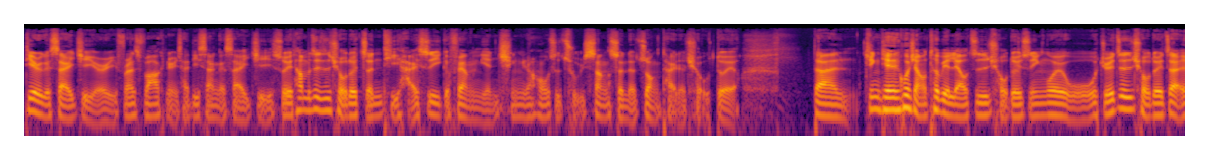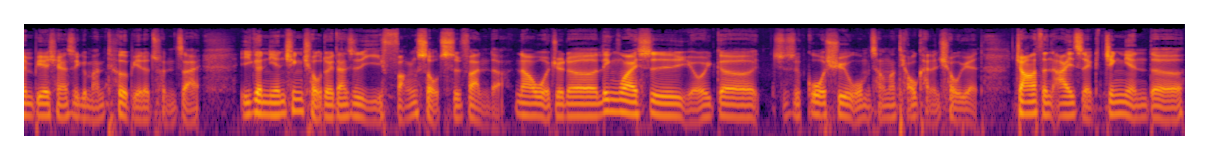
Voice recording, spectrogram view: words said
第二个赛季而已。Franz Wagner 才第三个赛季，所以他们这支球队整体还是一个非常年轻，然后是处于上升的状态的球队啊。但今天会想要特别聊这支球队，是因为我我觉得这支球队在 NBA 现在是一个蛮特别的存在，一个年轻球队，但是以防守吃饭的。那我觉得另外是有一个，就是过去我们常常调侃的球员 Jonathan Isaac，今年的。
